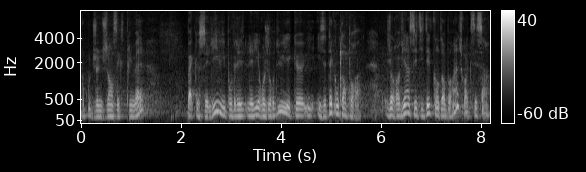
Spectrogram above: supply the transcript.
beaucoup de jeunes gens s'exprimaient, bah, que ces livres, ils pouvaient les, lire aujourd'hui et qu'ils étaient contemporains. Je reviens à cette idée de contemporain, je crois que c'est ça.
